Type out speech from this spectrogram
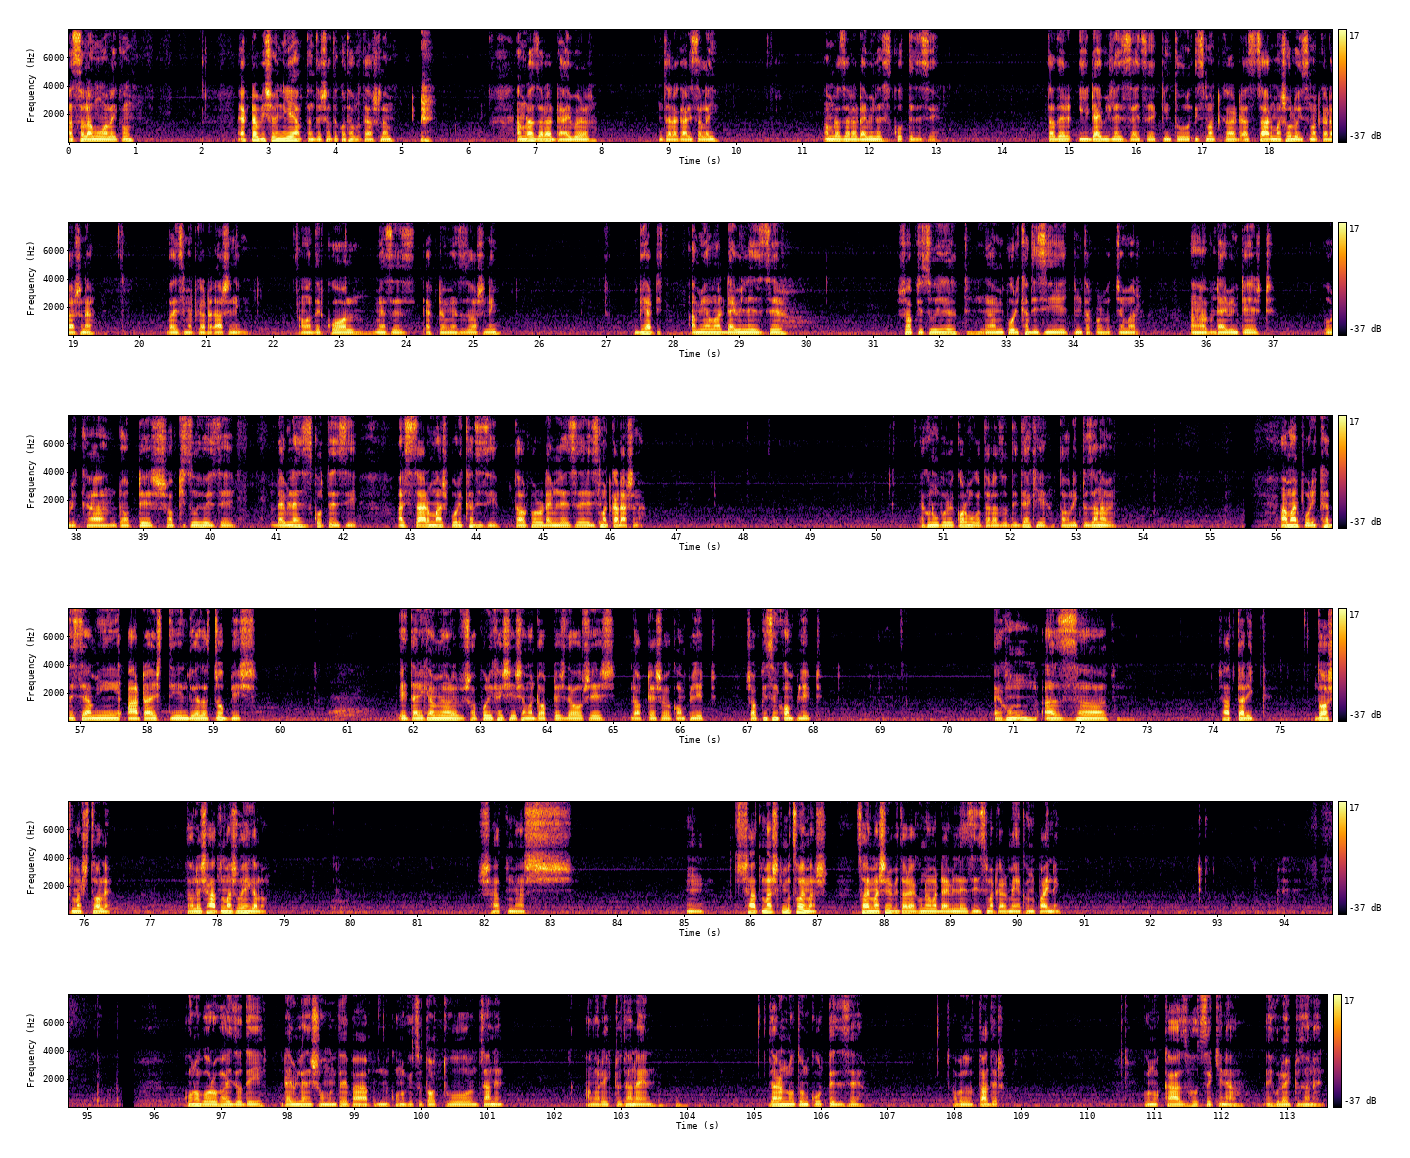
আসসালামু আলাইকুম। একটা বিষয় নিয়ে আপনাদের সাথে কথা বলতে আসলাম। আমরা যারা ড্রাইভার, যারা গাড়ি চালাই, আমরা যারা ড্রাইভিং লাইসেন্স করতে দিছি তাদের ই ড্রাইভিং লাইসেন্স চাইছে, কিন্তু স্মার্ট কার্ড আজ চার মাস হলো স্মার্ট কার্ড আসে না বা স্মার্ট কার্ড আসেনি। আমাদের কল, মেসেজ, একটা মেসেজও আসেনি। বিআরটি আমি আমার ড্রাইভিং লাইসেন্সের সব কিছুই আমি পরীক্ষা দিছি, তারপর হচ্ছে আমার ড্রাইভিং টেস্ট পরীক্ষা ডপ টেস্ট সব কিছুই হয়েছে। ড্রাইভিং লাইসেন্স করতে দিছি, আর চার মাস পরীক্ষা দিছি, তারপরও ড্রাইভিং লাইসেন্সের স্মার্ট কার্ড আসে না। এখন উপরে কর্মকর্তারা যদি দেখে, তাহলে একটু জানাবেন। আমার পরীক্ষা দিছে আমি আঠাশ তিন দু হাজার চব্বিশ। এই তারিখে আমি আমার সব পরীক্ষা শেষ, আমার ডপ টেস্ট দেওয়াও শেষ ডপ টেস্টও কমপ্লিট সব কিছুই কমপ্লিট। এখন আজ সাত তারিখ, দশ মাস চলে। তাহলে সাত মাস হয়ে গেল। সাত মাস, হুম, সাত মাস কিংবা ছয় মাস। ছয় মাসের ভিতরে এখন আমার ড্রাইভিং লাইসেন্স, স্মার্ট কার্ড আমি এখনও পাই নাই কোনো বড় ভাই যদি ড্রাইভিং লাইসেন্স সম্বন্ধে বা কোনো কিছু তথ্য জানেন, আমার একটু জানেন যারা নতুন করতে দিছে আপাতত তাদের। কোনো কাজ হচ্ছে কিনা, এগুলো একটু জানায়েন।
